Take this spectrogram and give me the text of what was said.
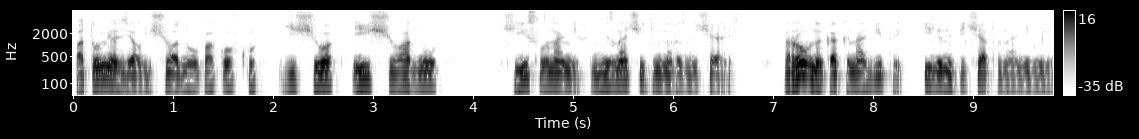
Потом я взял еще одну упаковку, еще и еще одну. Числа на них незначительно различались ровно как и набиты или напечатаны они были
